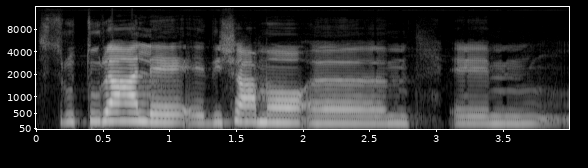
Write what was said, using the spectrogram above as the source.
strutturale, eh, diciamo, ehm, ehm,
